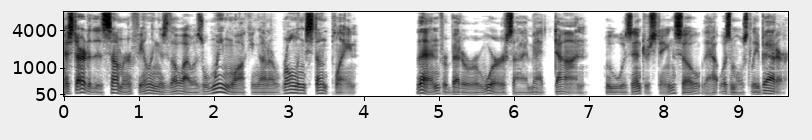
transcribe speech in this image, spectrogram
I started this summer feeling as though I was wing walking on a rolling stunt plane. Then, for better or worse, I met Don, who was interesting, so that was mostly better.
